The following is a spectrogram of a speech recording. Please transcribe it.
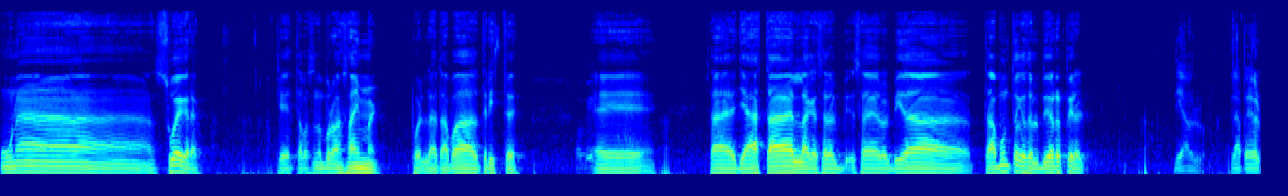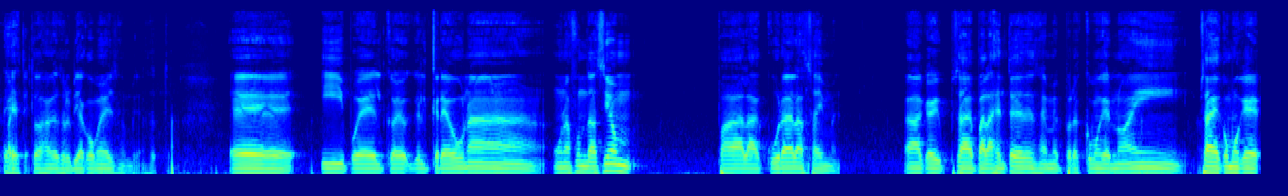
una suegra que está pasando por Alzheimer, por la etapa triste. Eh, o sea, ya está en la que se le, se le olvida, está a punto de que se le olvide respirar. Diablo. La peor parte. Esto, que se le olvida comer. se le olvida, exacto. Eh, y pues él, él creó una, una fundación para la cura del Alzheimer. Ah, que, sea, para la gente que tiene Alzheimer, pero es como que no hay, sea, como que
